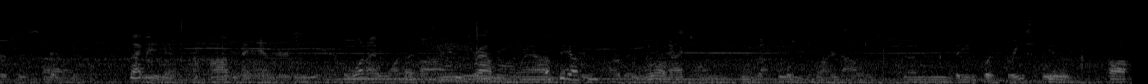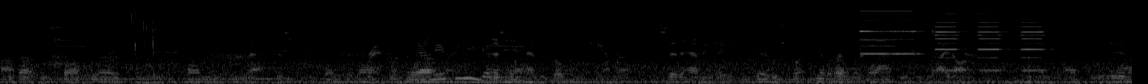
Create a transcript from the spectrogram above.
versus uh, fifty. it's actually a hobby. The The one I want to buy He travels around Okay, the okay. carbon world actually one been is about Sweden fourteen hundred twice, dollars. But you can put three gives spools talks about his software, language and about this one. things about Brand new. What can I do for you, young This one has a built-in camera. Instead of having a push button You ever click, heard of that? it uses LiDAR. It is,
